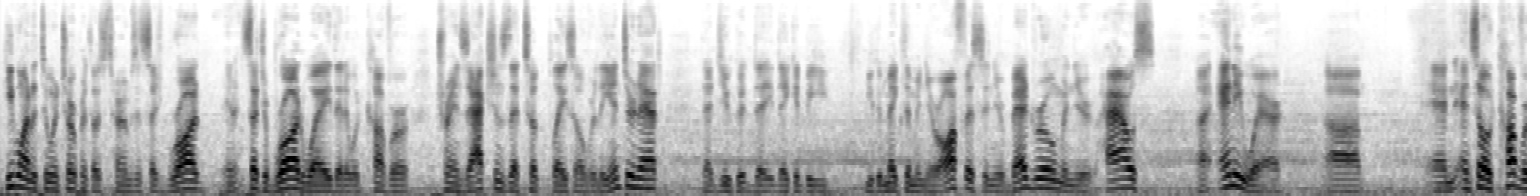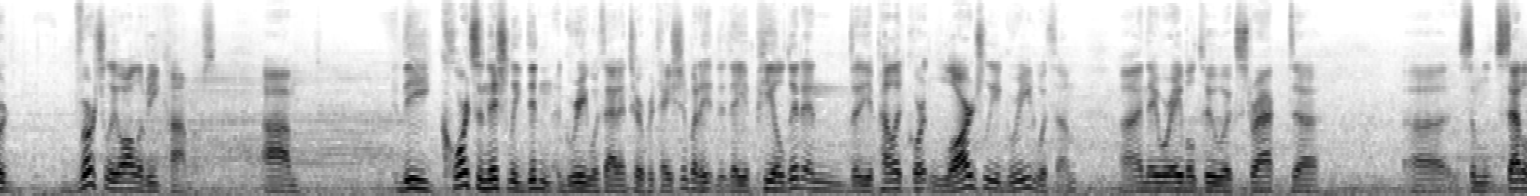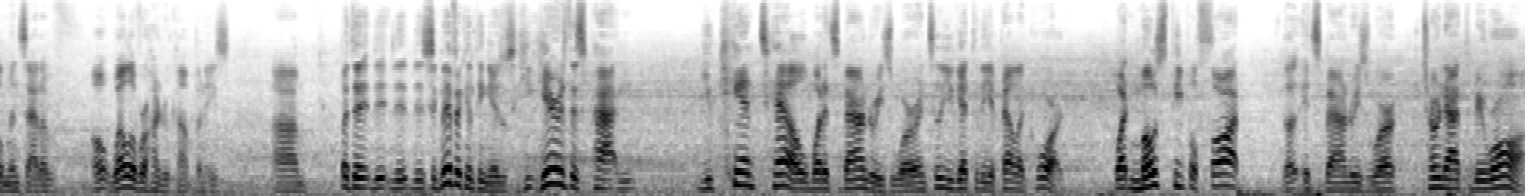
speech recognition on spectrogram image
he wanted to interpret those terms in such broad, in such a broad way that it would cover transactions that took place over the internet, that you could, they, they could be, you could make them in your office, in your bedroom, in your house, uh, anywhere, uh, and and so it covered virtually all of e-commerce. Um, The courts initially didn't agree with that interpretation, but it, they appealed it, and the appellate court largely agreed with them, uh, and they were able to extract uh, uh, some settlements out of oh, well over 100 companies. Um, but the, the, the, significant thing is, he, here is this patent. You can't tell what its boundaries were until you get to the appellate court. What most people thought the, its boundaries were turned out to be wrong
